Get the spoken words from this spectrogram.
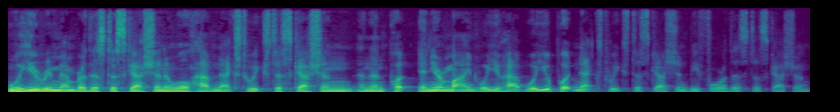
Will you remember this discussion and we'll have next week's discussion and then put in your mind will you have will you put next week's discussion before this discussion?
